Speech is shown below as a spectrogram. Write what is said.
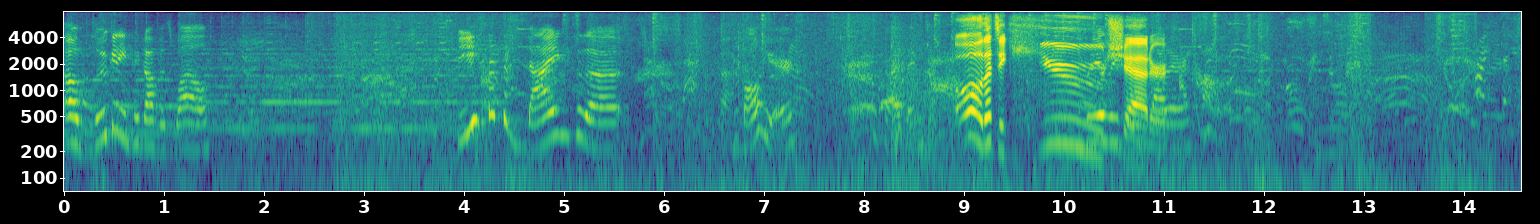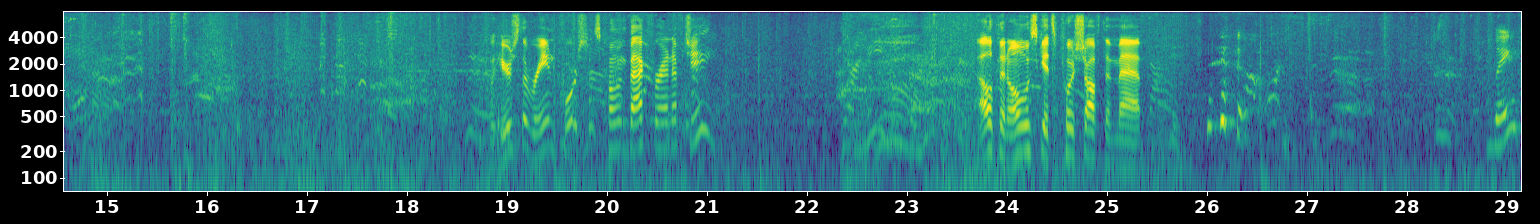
Oh, Blue getting picked off as well. Ends up dying to the ball here. Surprising. Oh, that's a huge Really big shatter. Here's the reinforcements coming back for NFG. Elephant almost gets pushed off the map. Link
